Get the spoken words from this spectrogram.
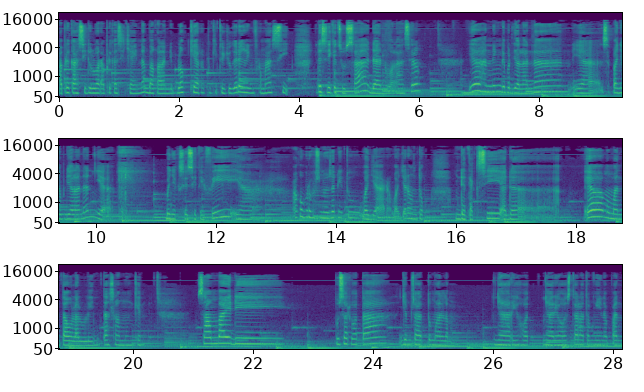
aplikasi di luar aplikasi China bakalan diblokir. Begitu juga dengan informasi. Jadi sedikit susah dan walhasil ya hening di perjalanan ya sepanjang perjalanan ya banyak CCTV ya aku berhusnuzan itu wajar wajar untuk mendeteksi ada ya memantau lalu lintas lah mungkin sampai di pusat kota jam satu malam. Nyari hot nyari hostel atau penginapan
